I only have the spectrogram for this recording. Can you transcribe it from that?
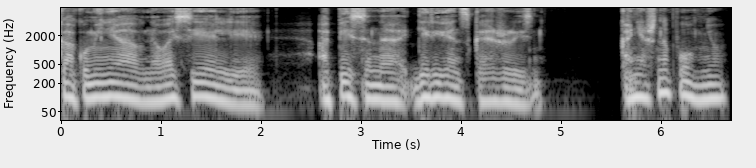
как у меня в новоселье описана деревенская жизнь?» «Конечно, помню.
